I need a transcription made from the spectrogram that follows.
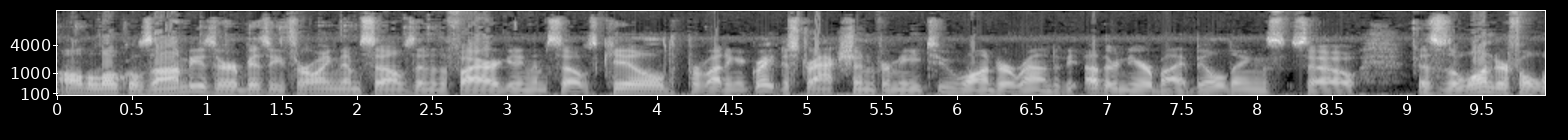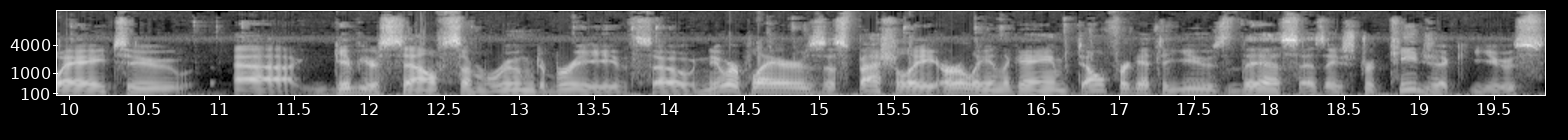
All the local zombies are busy throwing themselves into the fire, getting themselves killed, providing a great distraction for me to wander around to the other nearby buildings. So, this is a wonderful way to uh, give yourself some room to breathe. So, newer players, especially early in the game, don't forget to use this as a strategic use.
